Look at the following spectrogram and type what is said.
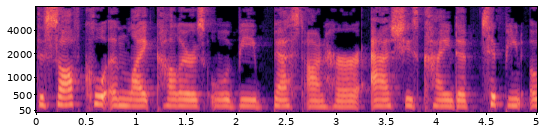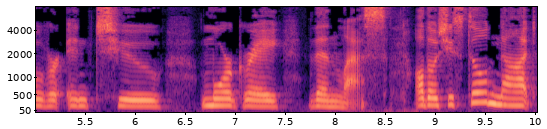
the soft, cool, and light colors will be best on her as she's kind of tipping over into more gray than less. Although she's still not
